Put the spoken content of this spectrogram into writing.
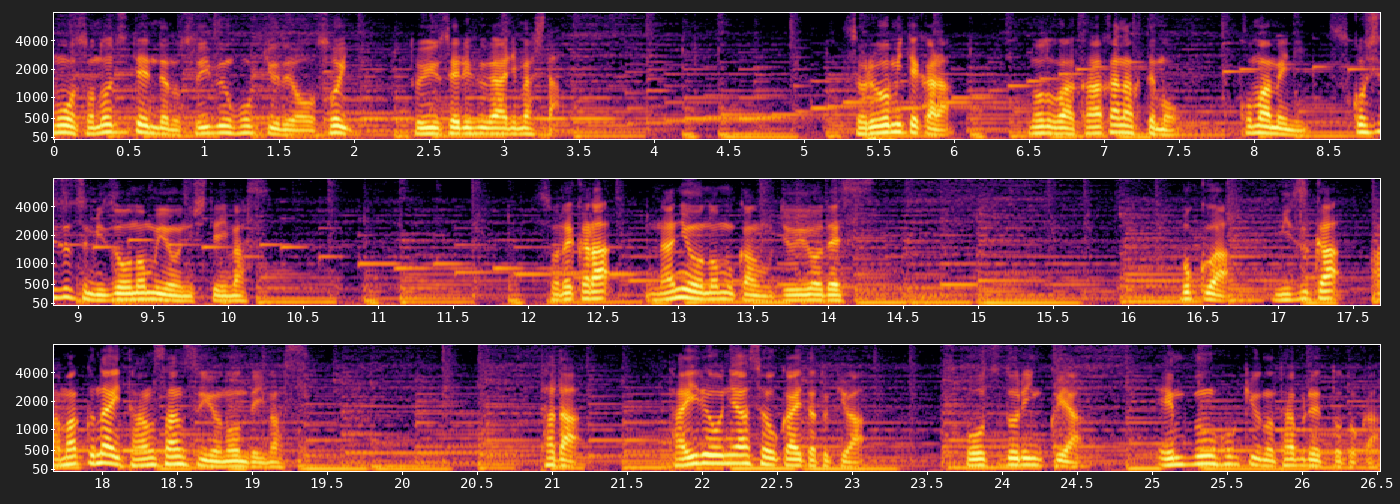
もうその時点での水分補給では遅いというセリフがありました。それを見てから喉が渇かなくてもこまめに少しずつ水を飲むようにしています。それから何を飲むかも重要です。僕は水か甘くない炭酸水を飲んでいます。ただ大量に汗をかいた時はスポーツドリンクや塩分補給のタブレットとか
